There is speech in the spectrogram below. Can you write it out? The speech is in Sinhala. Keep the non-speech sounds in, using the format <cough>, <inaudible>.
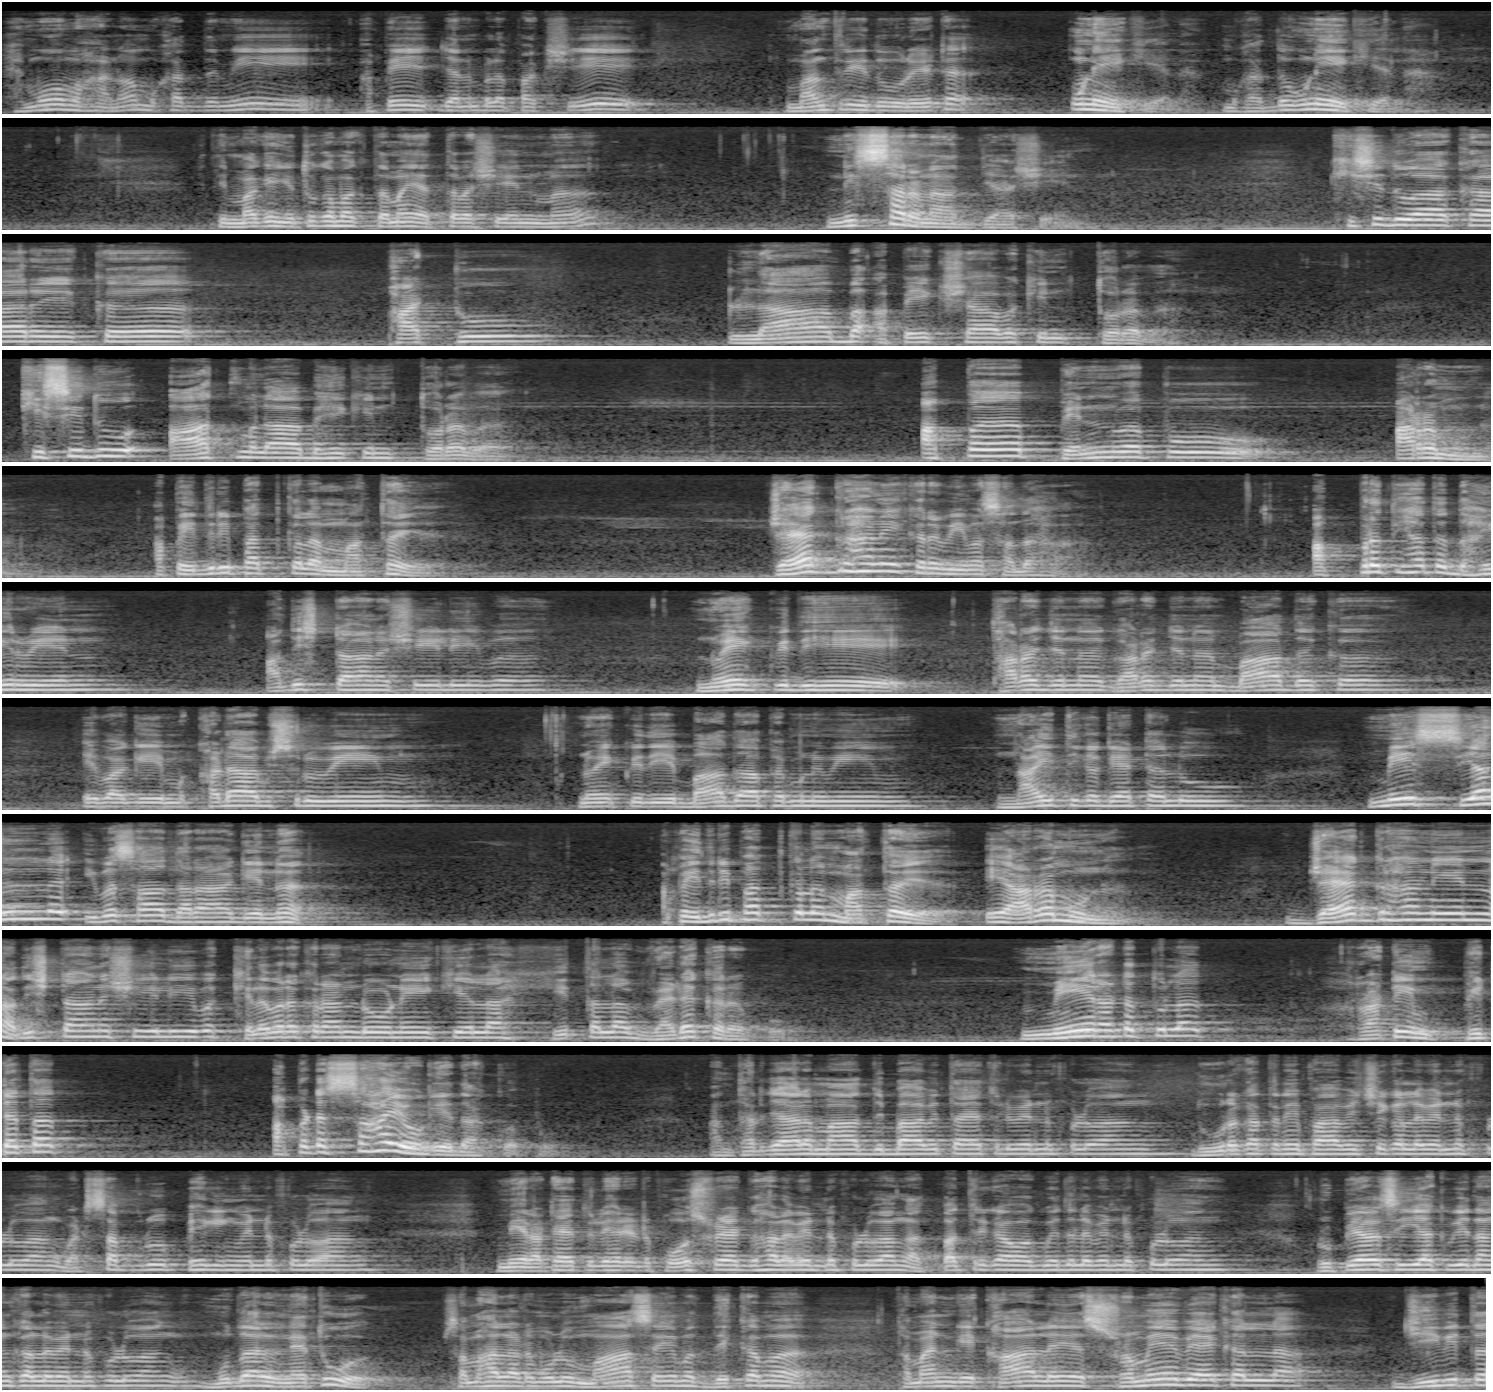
හැමෝම අහනවා මොකද්ද මේ අපේ ජනබල පක්ෂයේ മന്ത്രി ධූරයට උනේ කියලා. මොකද්ද උනේ කියලා. ඉතින් මගේ යුතුයකමක් තමයි අත්ත වශයෙන්ම නිස්සරණ අධ්‍යාශයෙන් කිසිදු ආකාරයක පටු ලාභ අපේක්ෂාවකින් තොරව කිසිදු ආත්මලාභයකින් තොරව අප පෙන්වපු අරමුණ අප ඉදිරිපත් කළ මතය ජයග්‍රහණය කරවීම සඳහා අප්‍රතිහත ධෛර්යයෙන් අදිෂ්ඨානශීලීව නොයෙක් විදිහේ තරජන ගර්ජන බාධක ඒ වගේම කඩා විසිරුවීම් නොයෙක් විදිහේ බාධා පැමිණවීම් නෛතික ගැටලු මේ සියල්ල ඉවසා දරාගෙන අප ඉදිරිපත් කළ මතය ඒ අරමුණ ජයග්‍රහණයෙන් අදිෂ්ඨානශීලීව කෙලවර කරන්න ඕනේ කියලා හිතලා වැඩ කරපු මේ රට තුල රටින් පිටතත් අපට සහයෝගය දක්වපු අන්තර්ජාල මාධ්‍ය භාවිතය ඇතුළු වෙන්න පුළුවන් දුරකථනය පාවිච්චි කරලා වෙන්න පුළුවන් WhatsApp group එකකින් වෙන්න පුළුවන් මේ රට ඇතුළේ හැරෙට පෝස්ටරයක් ගහලා වෙන්න පුළුවන් අත්පත්‍රිකාවක් බෙදලා වෙන්න පුළුවන් රුපියල් 100ක් වියදම් කරලා වෙන්න පුළුවන්. මුදල් නැතුව සමහරවිට මුළු මාසෙම දෙකම Tamanගේ කාලය ශ්‍රමය වැය කළා ජීවිත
